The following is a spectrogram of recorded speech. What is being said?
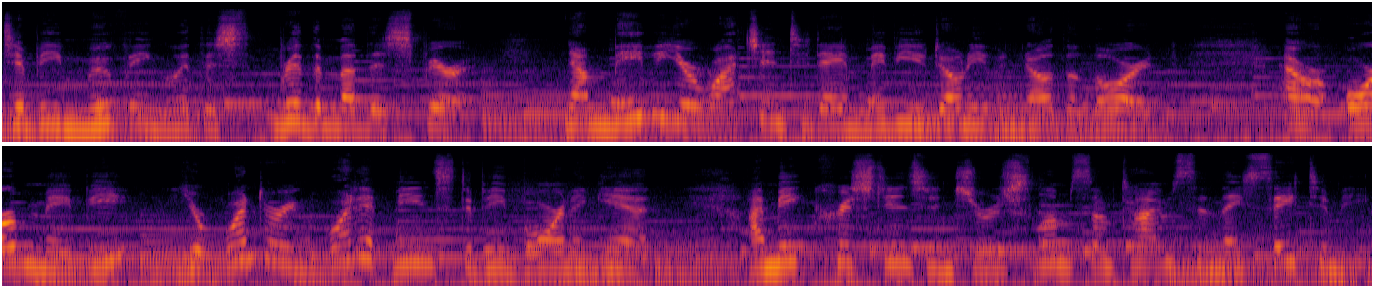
to be moving with the rhythm of the Spirit. Now, maybe you're watching today, maybe you don't even know the Lord. Or, or maybe you're wondering what it means to be born again. I meet Christians in Jerusalem sometimes and they say to me,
